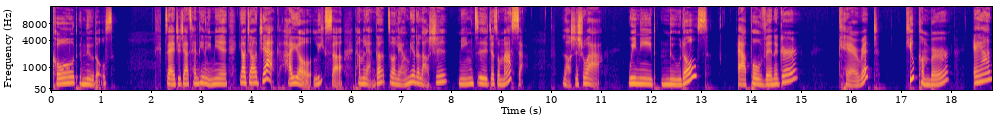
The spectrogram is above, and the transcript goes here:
cold noodles。在这家餐厅里面，要教 Jack 还有 Lisa 他们两个做凉面的老师，名字叫做 Masa。老师说啊 ，We need noodles, apple vinegar, carrot, cucumber, and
